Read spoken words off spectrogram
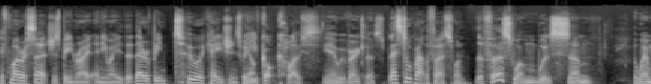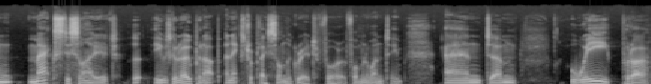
if my research has been right anyway, that there have been two occasions when yep. you've got close. Yeah, we're very close. Let's talk about the first one. The first one was um, when Max decided that he was going to open up an extra place on the grid for a Formula One team. And um, we put our,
